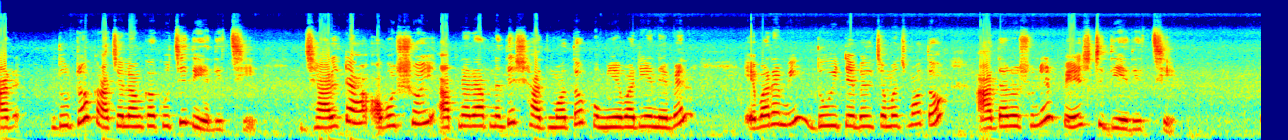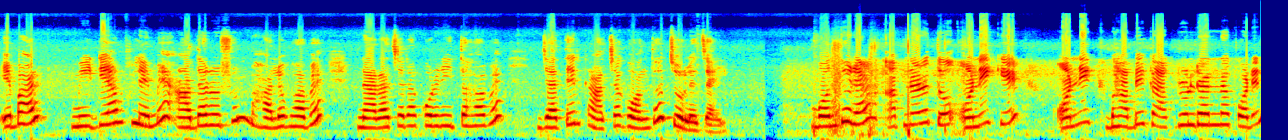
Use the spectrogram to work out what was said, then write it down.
আর দুটো কাঁচা লঙ্কা কুচি দিয়ে দিচ্ছি। ঝালটা অবশ্যই আপনারা আপনাদের স্বাদ মতো কমিয়ে বাড়িয়ে নেবেন। এবার আমি দুই টেবিল চামচ মতো আদা রসুনের পেস্ট দিয়ে দিচ্ছি। এবার মিডিয়াম ফ্লেমে আদা রসুন ভালোভাবে নাড়াচাড়া করে নিতে হবে যাতে কাঁচা গন্ধ চলে যায়। বন্ধুরা, আপনারা তো অনেকে অনেকভাবে কাঁকরোল রান্না করেন,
